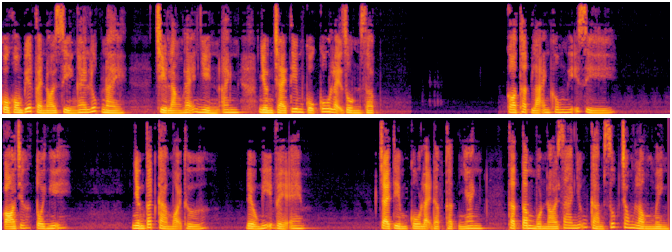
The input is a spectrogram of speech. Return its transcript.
Cô không biết phải nói gì ngay lúc này. Chỉ lặng lẽ nhìn anh, nhưng trái tim của cô lại dồn dập. Có thật là anh không nghĩ gì? Có chứ, tôi nghĩ. Nhưng tất cả mọi thứ đều nghĩ về em. Trái tim cô lại đập thật nhanh, thật tâm muốn nói ra những cảm xúc trong lòng mình,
